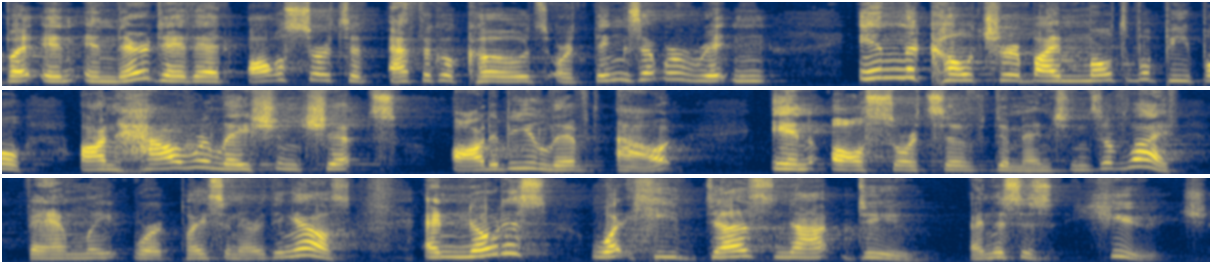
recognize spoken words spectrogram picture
but in, in their day, they had all sorts of ethical codes or things that were written in the culture by multiple people on how relationships ought to be lived out in all sorts of dimensions of life family, workplace, and everything else. And notice what he does not do. And this is huge.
